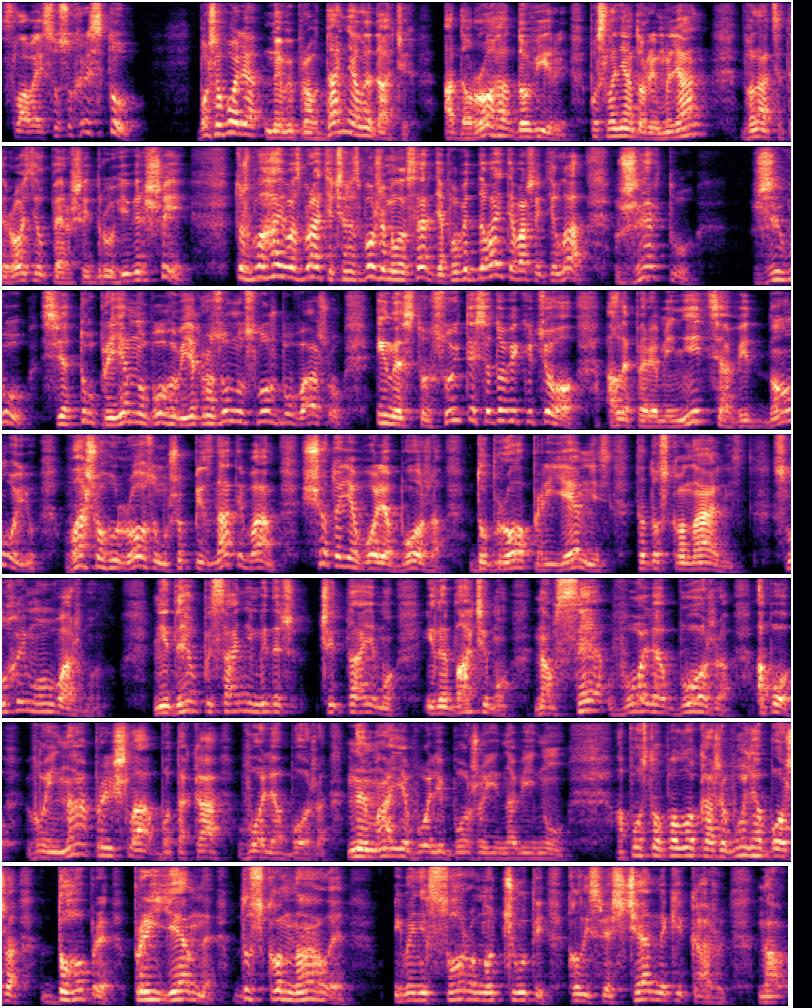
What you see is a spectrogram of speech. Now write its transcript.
Слава Ісусу Христу! Божа воля не виправдання ледачих, а дорога до віри. Послання до римлян, 12 розділ, 1, 2 вірші. Тож благаю вас, браті, через Боже милосердя, повіддавайте ваші тіла в жертву живу, святу, приємну Богові, як розумну службу вашу, і не стосуйтеся до віку цього, але перемініться відновою вашого розуму, щоб пізнати вам, що то є воля Божа, добро, приємність та досконалість. Слухаймо уважно. Ніде в Писанні ми не читаємо і не бачимо на все воля Божа. Або війна прийшла, бо така воля Божа. Немає волі Божої на війну. Апостол Павло каже, воля Божа добре, приємне, досконале. І мені соромно чути, коли священники кажуть,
